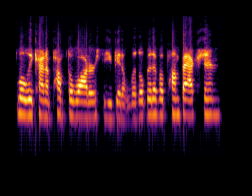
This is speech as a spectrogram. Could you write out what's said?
slowly kind of pump the water so you get a little bit of a pump action.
